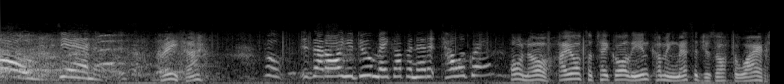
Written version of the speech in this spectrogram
Oh, Dennis. Great, huh? Well, is that all you do? Make up and edit telegrams? Oh, no. I also take all the incoming messages off the wires.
